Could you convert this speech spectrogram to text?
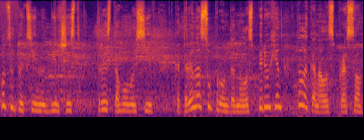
конституційну більшість 300 голосів. Катерина Супрун, Данило Спірюхін, телеканал Еспресо.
